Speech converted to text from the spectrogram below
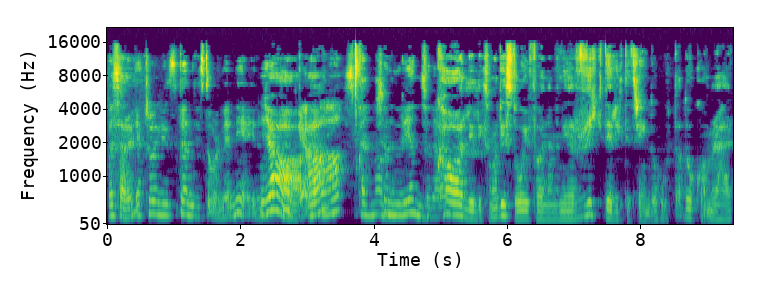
Vad sa du? Jag tror just den historien är med i den här Ja, boken. ja. Spännande. Känner du igen Så det där? Kali liksom, och det står ju för när man är riktigt, riktigt trängd och hotad. Då kommer det här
